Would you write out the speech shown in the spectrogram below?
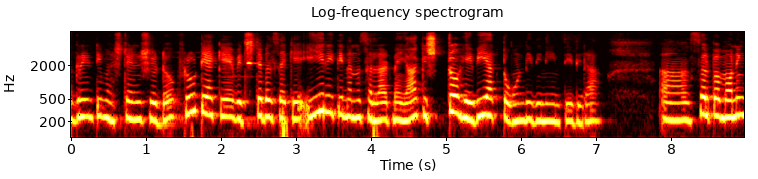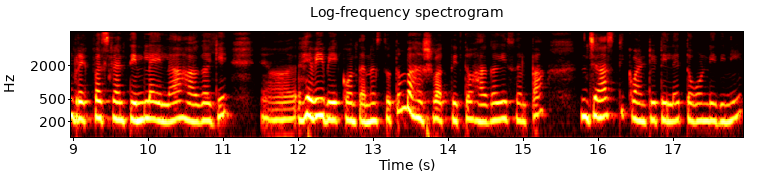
Green tea must should fruit ಯಾಕೆ, ವೆಜಿಟೇಬಲ್ಸ್ ಯಾಕೆ, ಈ ರೀತಿ ನಾನು ಸಲಾಡ್ನ ಯಾಕೆ ಇಷ್ಟು ಹೆವಿಯಾಗಿ ತೊಗೊಂಡಿದ್ದೀನಿ ಅಂತಿದ್ದೀರಾ? ಸ್ವಲ್ಪ ಮಾರ್ನಿಂಗ್ ಬ್ರೇಕ್ಫಾಸ್ಟ್ ನಾನು ತಿನ್ನಲೇ ಇಲ್ಲ, ಹಾಗಾಗಿ ಹೆವಿ ಬೇಕು ಅಂತ ಅನ್ನಿಸ್ತು. ತುಂಬ ಹಶವಾಗ್ತಿತ್ತು ಹಾಗಾಗಿ ಸ್ವಲ್ಪ ಜಾಸ್ತಿ ಕ್ವಾಂಟಿಟಿಲೇ ತೊಗೊಂಡಿದ್ದೀನಿ.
